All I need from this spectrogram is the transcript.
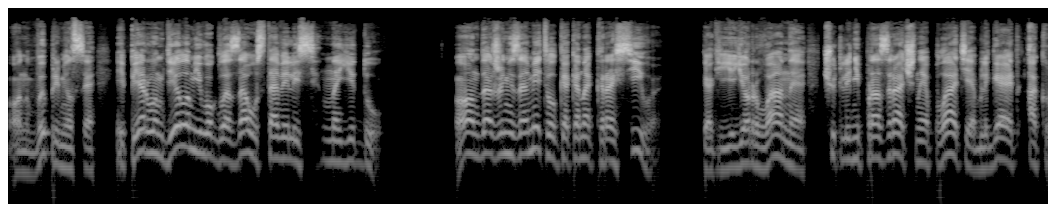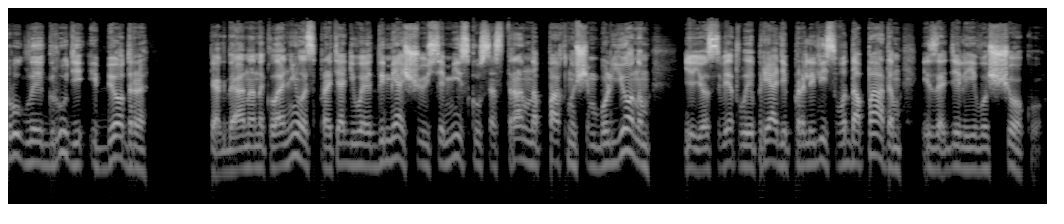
он выпрямился, и первым делом его глаза уставились на еду. Он даже не заметил, как она красива, как ее рваное, чуть ли не прозрачное платье облегает округлые груди и бедра. Когда она наклонилась, протягивая дымящуюся миску со странно пахнущим бульоном, ее светлые пряди пролились водопадом и задели его щеку.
